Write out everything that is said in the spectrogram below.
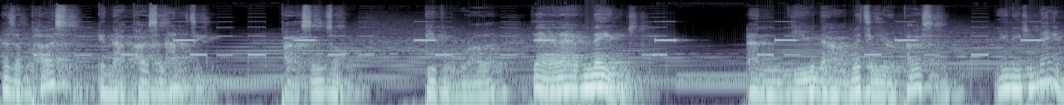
There's a person in that personality. Persons, or people rather, they, they have names. And you now admitting you're a person, you need a name.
